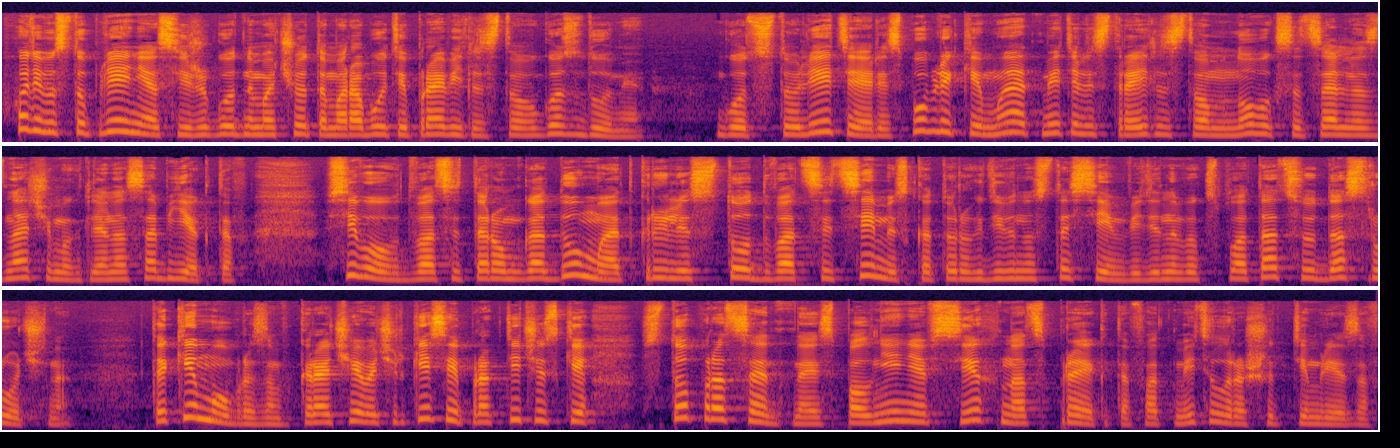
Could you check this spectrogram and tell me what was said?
в ходе выступления с ежегодным отчетом о работе правительства в Госдуме. Год столетия республики мы отметили строительством новых социально значимых для нас объектов. Всего в 2022 году мы открыли 127, из которых 97 введены в эксплуатацию досрочно. Таким образом, в Карачаево-Черкесии практически стопроцентное исполнение всех нацпроектов, отметил Рашид Тимрезов.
